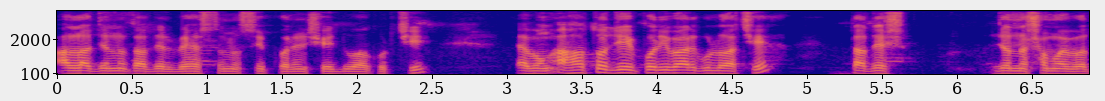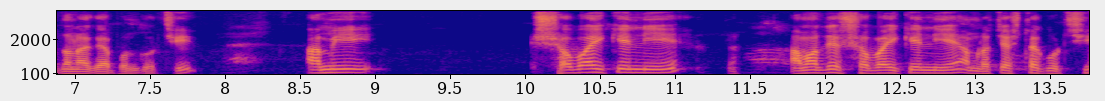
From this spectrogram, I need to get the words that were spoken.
আল্লাহ যেন তাদের বেহস্ত নসিব করেন, সেই দোয়া করছি। এবং আহত যে পরিবারগুলো আছে, তাদের জন্য সমবেদনা জ্ঞাপন করছি। আমি সবাইকে নিয়ে, আমাদের সবাইকে নিয়ে আমরা চেষ্টা করছি,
